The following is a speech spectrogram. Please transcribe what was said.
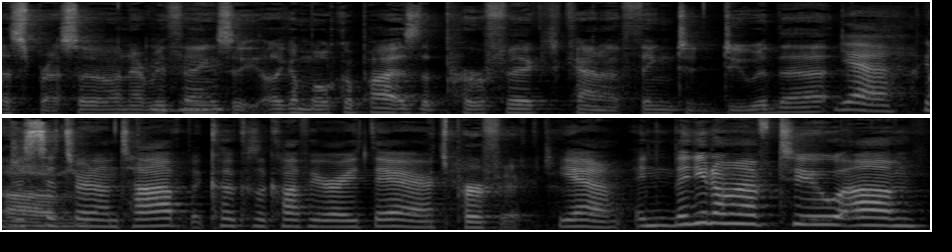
espresso and everything Mm-hmm. so like a moka pot is the perfect kind of thing to do with that yeah, it just sits Um, right on top. It cooks the coffee right there. it's perfect Yeah, and then you don't have to um,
